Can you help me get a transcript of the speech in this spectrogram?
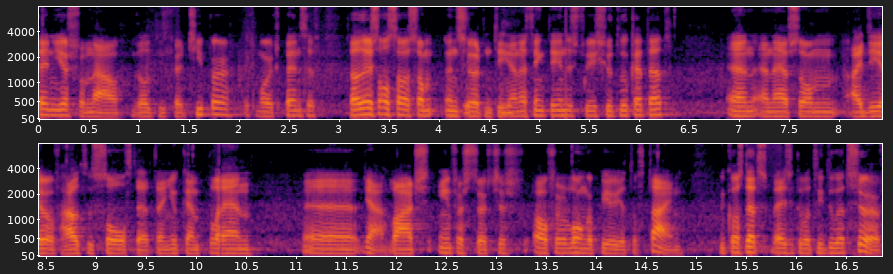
10 years from now? Will it be cheaper? More expensive? So there's also some uncertainty, and I think the industry should look at that and, and have some idea of how to solve that. And you can plan, uh, yeah, large infrastructures over a longer period of time, because that's basically what we do at SURF.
